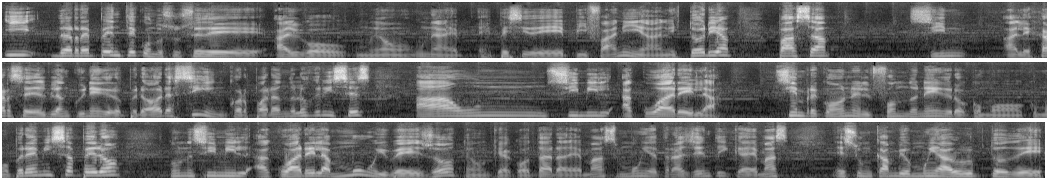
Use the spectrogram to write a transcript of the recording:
Y de repente, cuando sucede algo, digamos, una especie de epifanía en la historia, pasa sin alejarse del blanco y negro, pero ahora sí incorporando los grises, a un símil acuarela. Siempre con el fondo negro como, como premisa, pero con un símil acuarela muy bello, tengo que acotar además, muy atrayente y que además es un cambio muy abrupto de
